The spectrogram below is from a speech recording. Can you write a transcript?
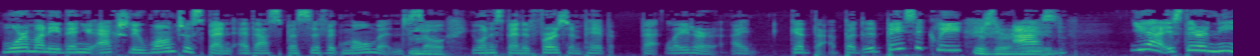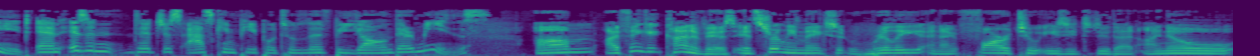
more money than you actually want to spend at that specific moment. So Mm-hmm. you want to spend it first and pay back later. I get that, but it basically Is there a need? Yeah, is there a need? And isn't it just asking people to live beyond their means? Um, I think it kind of is. It certainly makes it really and far too easy to do that. I know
